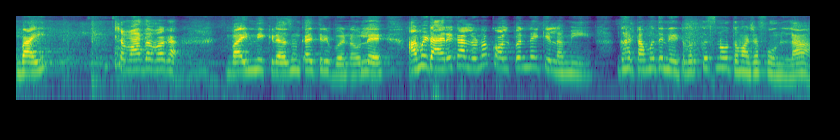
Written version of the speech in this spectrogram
बाई क्षमा बघा. बाईंनी इकडे अजून काहीतरी बनवलंय. आम्ही डायरेक्ट आलो ना कॉल पण नाही केला मी. घाटामध्ये नेटवर्कच नव्हतं माझ्या फोनला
